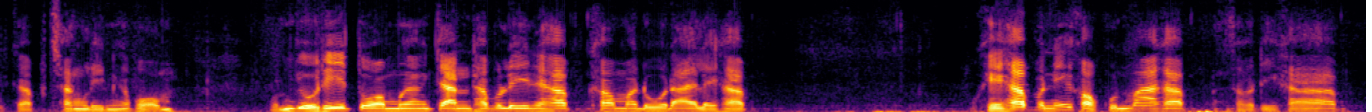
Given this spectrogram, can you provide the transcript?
0850906397 ครับช่างลินครับผม ผมอยู่ที่ตัวเมืองจันทบุรีนะครับ เข้ามาดูได้เลยครับ โอเคครับ วันนี้ขอบคุณมากครับ สวัสดีครับ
